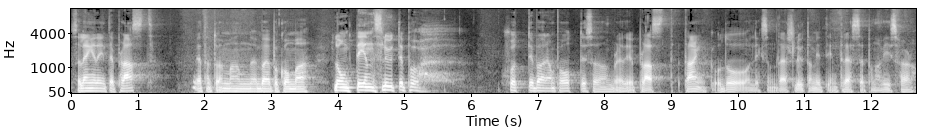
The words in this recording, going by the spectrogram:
så länge det inte är plast. Jag vet inte om man börjar på komma långt in, slutet på 70, början på 80 så blev det ju plasttank och då liksom där slutar mitt intresse på något vis för dem.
